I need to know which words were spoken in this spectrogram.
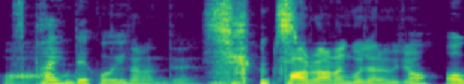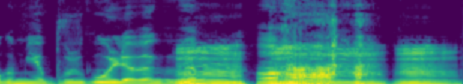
와, 스파인데 거의. 대단한데. 시금치. 말을 안 한 거잖아요, 그죠? 어? 어금니에 물고 오려면 그거 음, 음, 음.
